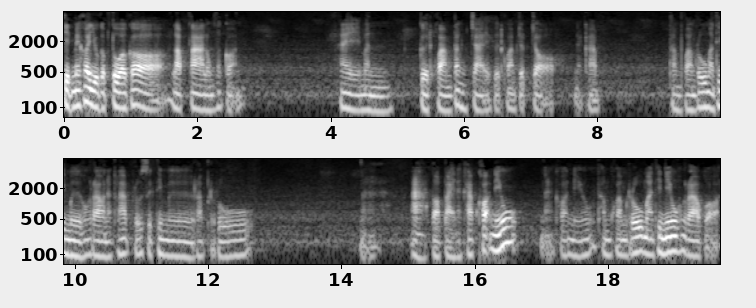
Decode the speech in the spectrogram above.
จิตไม่ค่อยอยู่กับตัวก็หลับตาลงซะก่อน ให้มันเกิดความตั้งใจ เกิดความจดจ่อนะครับทำความรู้มาที่มือของเรานะครับ รู้สึกที่มือรับรู้นะอ่าต่อไปนะครับเคาะนิ้วนะเคาะนิ้วทำความรู้มาที่นิ้วของเราก่อน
